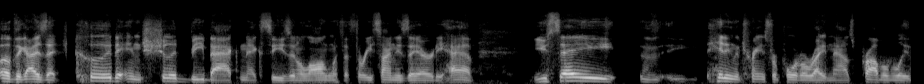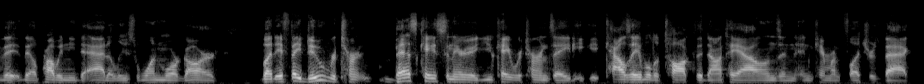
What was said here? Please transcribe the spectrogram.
of the guys that could and should be back next season, along with the three signings they already have. You say th- hitting the transfer portal right now is probably they, they'll probably need to add at least one more guard. But if they do return, best case scenario, UK returns eight. He, Cal's able to talk the Dontaie Allens and, and Cameron Fletcher's back.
